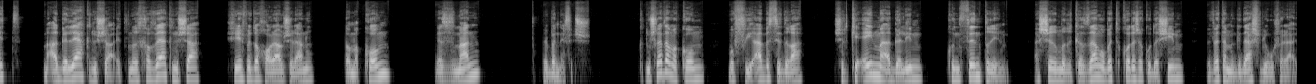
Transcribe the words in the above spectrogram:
את מעגלי הקדושה, את מרחבי הקדושה שיש בתוך העולם שלנו, במקום, בזמן ובנפש. קדושת המקום מופיעה בסדרה של כאין מעגלים קונצנטריים, אשר מרכזם הוא בית קודש הקודשים בבית המקדש בירושלים.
